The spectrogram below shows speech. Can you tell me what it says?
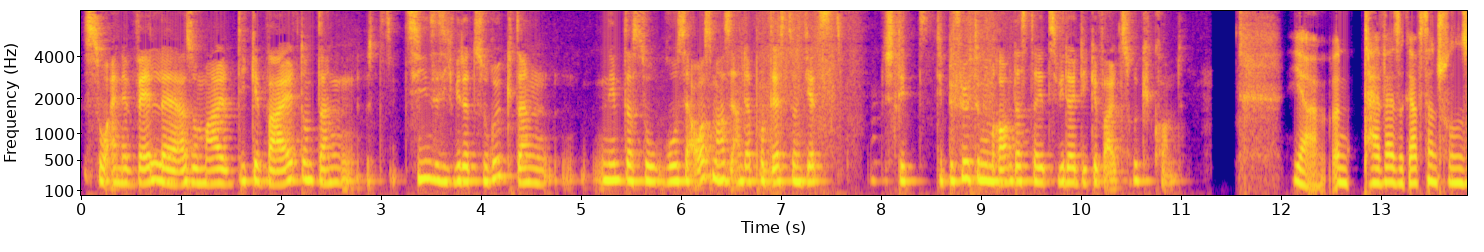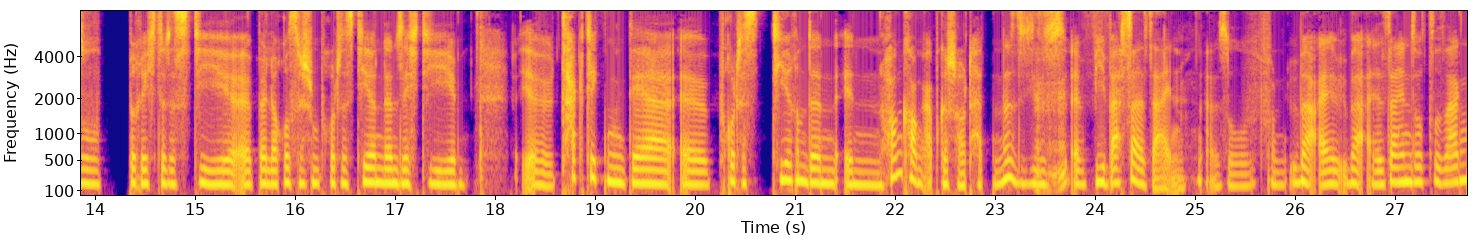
so eine Welle, also mal die Gewalt und dann ziehen sie sich wieder zurück, dann nimmt das so große Ausmaße an der Proteste und jetzt steht die Befürchtung im Raum, dass da jetzt wieder die Gewalt zurückkommt. Ja, und teilweise gab es dann schon so Berichte, dass die äh, belarussischen Protestierenden sich die äh, Taktiken der äh, Protestierenden in Hongkong abgeschaut hatten. Ne? Dieses mhm. äh, wie Wasser sein, also von überall, überall sein sozusagen.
